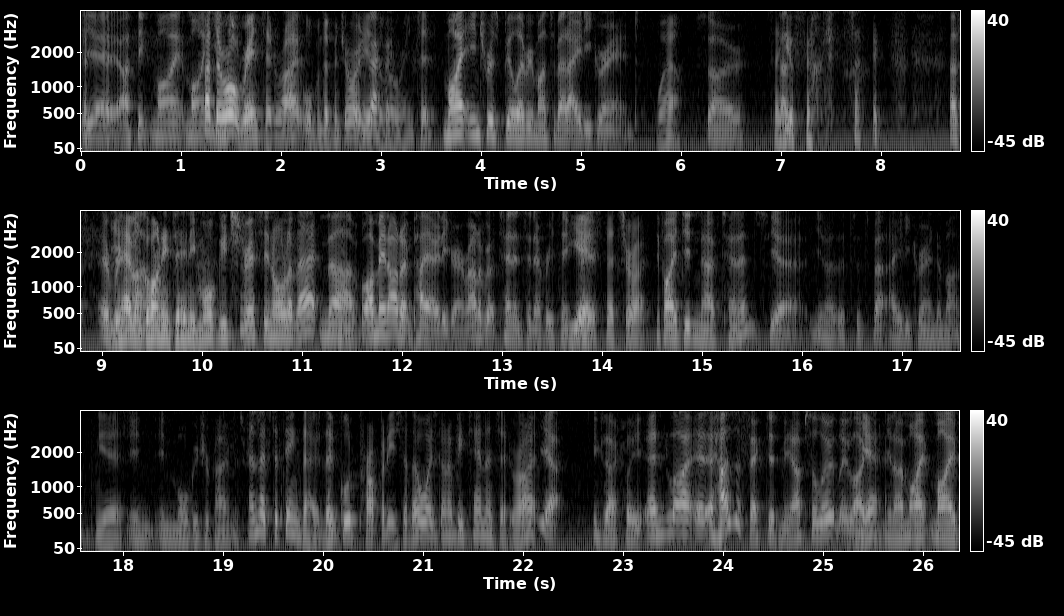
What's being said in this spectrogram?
yeah, I think my my But they're all rented, right? Well, the majority of them are rented. my interest bill every month's about eighty grand. Wow. So So you felt so that's every. you haven't month. gone into any mortgage stress in all of that? No, well, I mean I don't pay eighty grand, right? I've got tenants and everything. Yes, if, that's right. if I didn't have tenants, yeah, you know, that's it's about eighty grand a month Yes. in in mortgage repayments. And that's the thing, though. The good properties are always going to be tenanted, right? Yeah, exactly. And like it has affected me absolutely. Like Yeah. you know, my my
